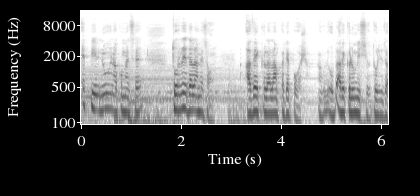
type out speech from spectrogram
Et puis nous, on a commencé à tourner dans la maison avec la lampe de poche, avec le monsieur, tous les deux.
